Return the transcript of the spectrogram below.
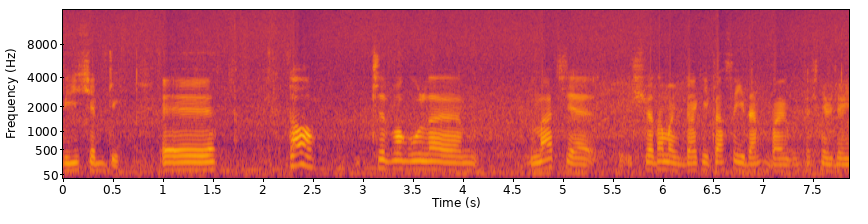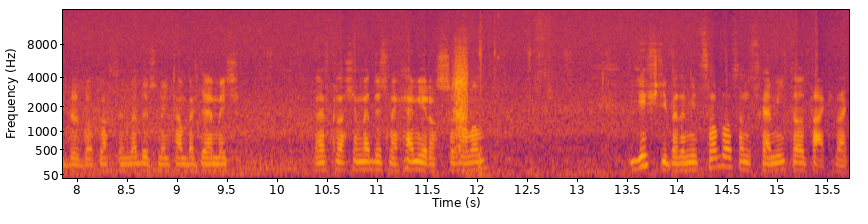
Widzicie G. Yy, to czy w ogóle macie świadomość do jakiej klasy idę, bo jakby ktoś nie wiedział idę do klasy medycznej, tam będziemy mieć w klasie medycznej chemię rozszerzoną. Jeśli będę mieć słaby ocen z chemii, to tak, tak,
